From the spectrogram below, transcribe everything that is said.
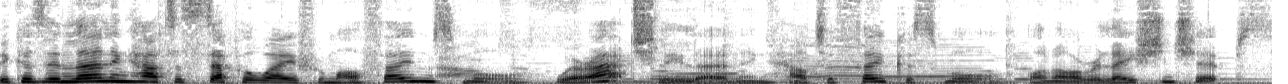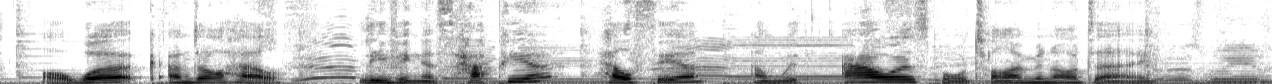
Because in learning how to step away from our phones more, we're actually learning how to focus more on our relationships, our work, and our health, leaving us happier, healthier, and with hours more time in our day. Cause we've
